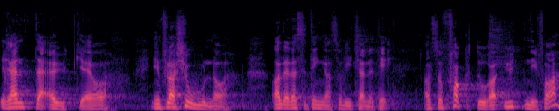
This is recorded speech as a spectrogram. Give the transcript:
renteauke og inflasjon og alle disse tingene som vi kjenner til. Altså faktorer utenifra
